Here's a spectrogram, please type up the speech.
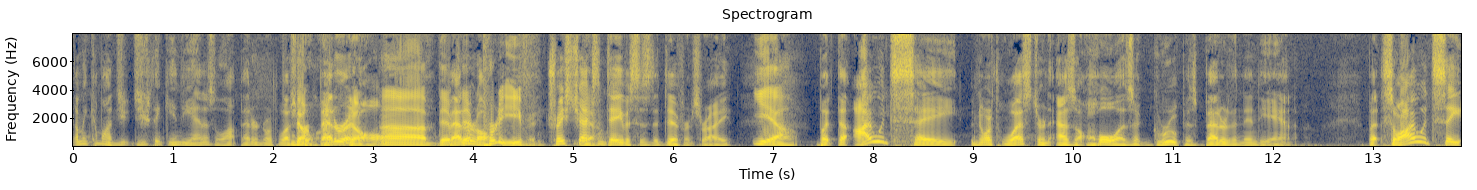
I mean, come on. Do you, do you think Indiana's a lot better? than Northwestern, No, or better at no. all? Uh, they're- better they're at all? pretty even. Trayce Jackson Yeah. Davis is the difference, right? Yeah. But the, I would say Northwestern as a whole, as a group, is better than Indiana. But so I would say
